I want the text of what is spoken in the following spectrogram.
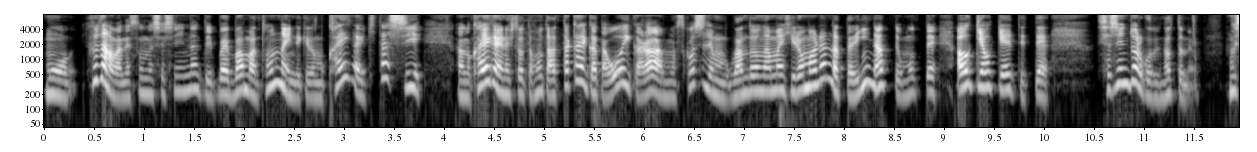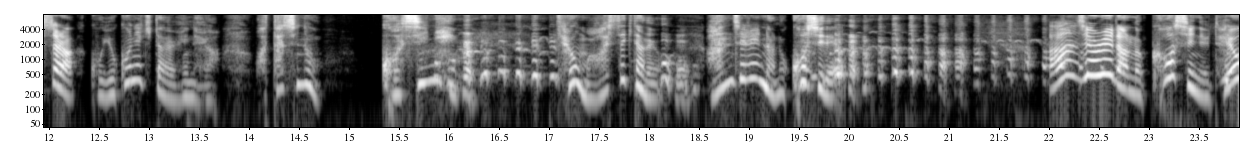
もう普段はね、そんな写真なんていっぱいバンバン撮んないんだけども、海外来たし、あの、海外の人ってほんとあったかい方多いから、もう少しでもバンドの名前広まるんだったらいいなって思って、あ、オッケーオッケーって言って、写真撮ることになったのよ。そしたら、こう横に来たよ、ひなや。私の腰に 手を回してきたのよ。アンジェリーナの腰で。アンジェリーナの腰に手を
